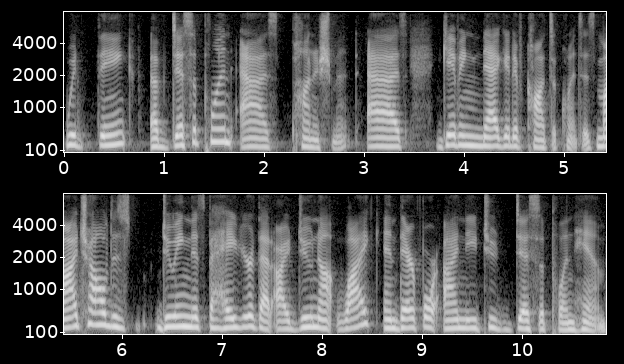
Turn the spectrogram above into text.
would think of discipline as punishment, as giving negative consequences. My child is doing this behavior that I do not like, and therefore I need to discipline him.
